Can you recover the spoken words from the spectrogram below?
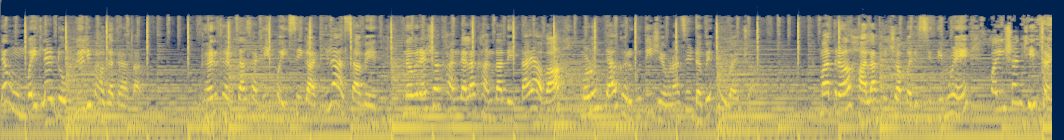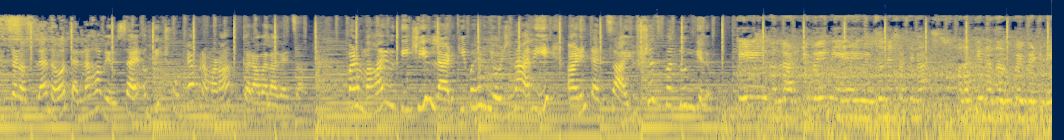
त्या मुंबईतल्या डोंबिवली भागात राहतात. घर खर्चासाठी पैसे गाठीला असावेत. नवऱ्याच्या खांद्याला खांदा देता यावा म्हणून त्या घरगुती जेवणाचे डबे पुरवायच्या. मात्र हालाकीच्या परिस्थितीमुळे पैशांची चणचण असल्यानं त्यांना हा व्यवसाय अगदी छोट्या प्रमाणात करावा लागायचा. पण महायुतीची लाडकी बहीण योजना आली आणि त्यांचं आयुष्यच बदलून गेलं. ते लाडकी बहीण योजनेसाठी ना मला तीन हजार रुपये भेटले.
